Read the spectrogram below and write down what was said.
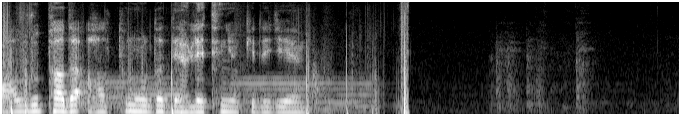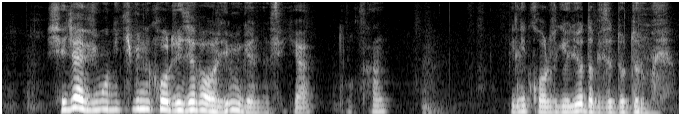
Avrupa'da altın orada devletin yok edeceğim. Şeyler bizim 12 binlik ordu Recep'e orayı mı göndersek ya? 90 binlik ordu geliyor da bizi durdurmaya.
